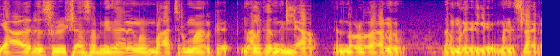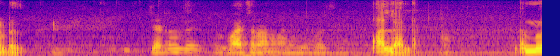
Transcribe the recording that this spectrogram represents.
യാതൊരു സുരക്ഷാ സംവിധാനങ്ങളും ബാച്ചർമാർക്ക് നൽകുന്നില്ല എന്നുള്ളതാണ് നമ്മളിതിൽ മനസ്സിലാക്കേണ്ടത്. അല്ല അല്ല. നമ്മൾ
